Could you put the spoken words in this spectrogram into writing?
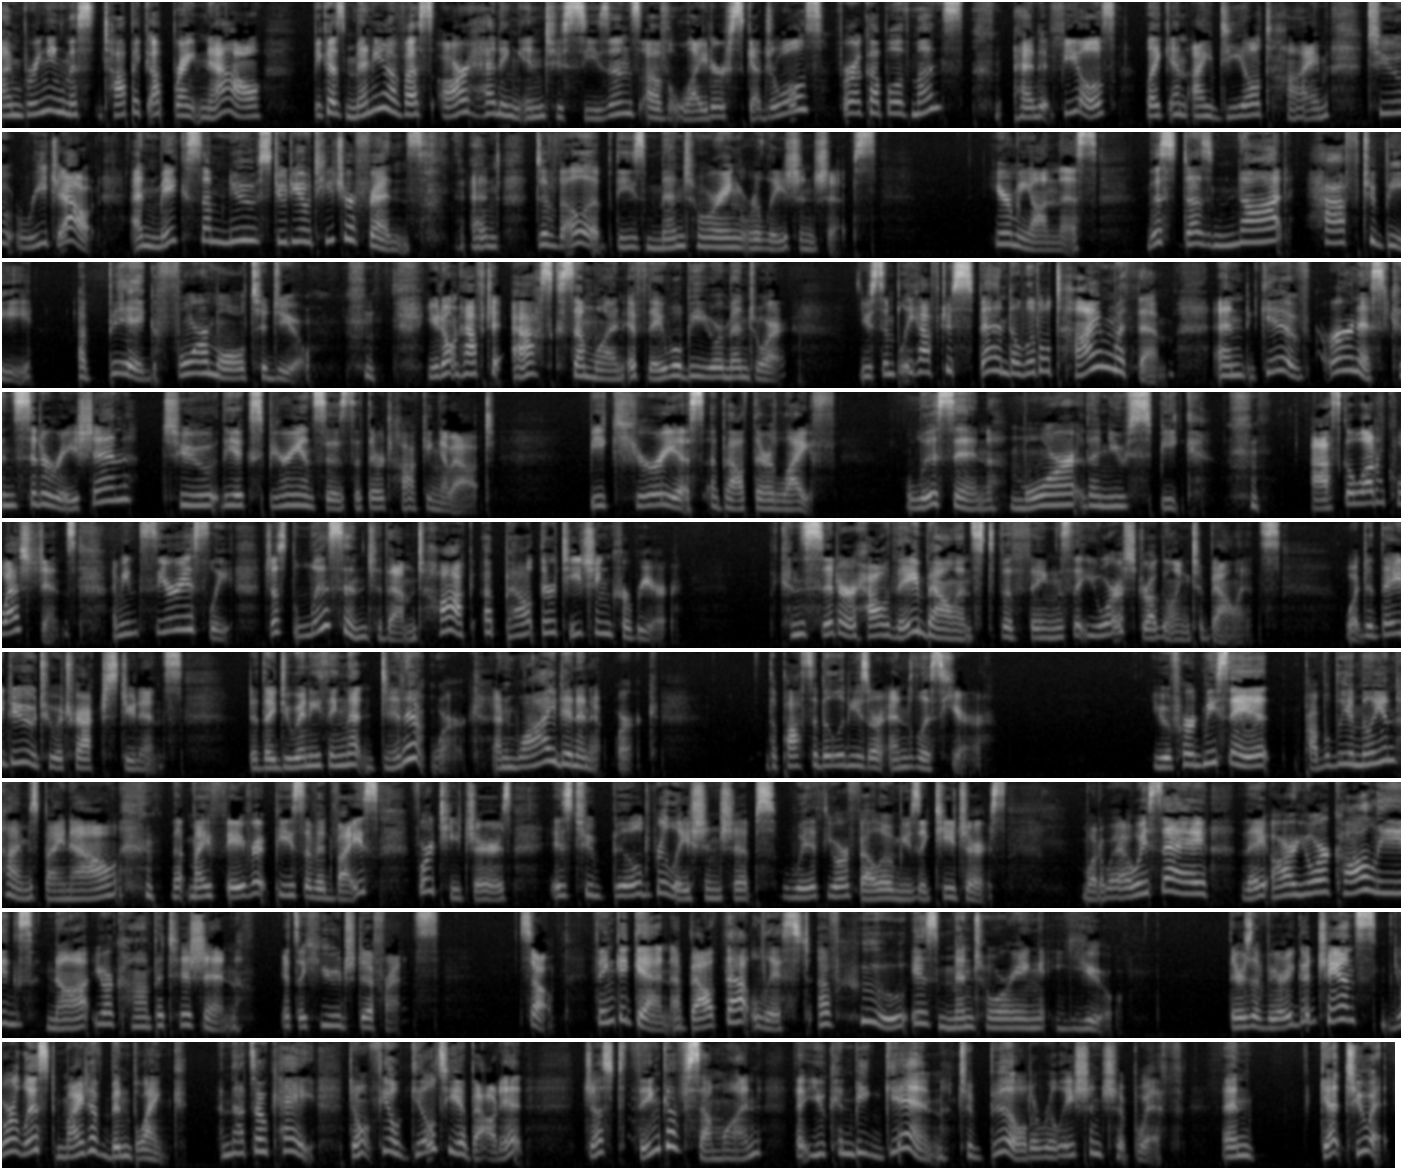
I'm bringing this topic up right now because many of us are heading into seasons of lighter schedules for a couple of months, and it feels like an ideal time to reach out and make some new studio teacher friends and develop these mentoring relationships hear me on this. This does not have to be a big formal to do. you don't have to ask someone if they will be your mentor. You simply have to spend a little time with them and give earnest consideration to the experiences that they're talking about. Be curious about their life. Listen more than you speak. Ask a lot of questions. I mean, seriously, just listen to them talk about their teaching career. Consider how they balanced the things that you're struggling to balance. What did they do to attract students? Did they do anything that didn't work? And why didn't it work? The possibilities are endless here. You have heard me say it probably a million times by now that my favorite piece of advice for teachers is to build relationships with your fellow music teachers. What do I always say? They are your colleagues, not your competition. It's a huge difference. So, think again about that list of who is mentoring you. There's a very good chance your list might have been blank, and that's okay. Don't feel guilty about it. Just think of someone that you can begin to build a relationship with and get to it.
